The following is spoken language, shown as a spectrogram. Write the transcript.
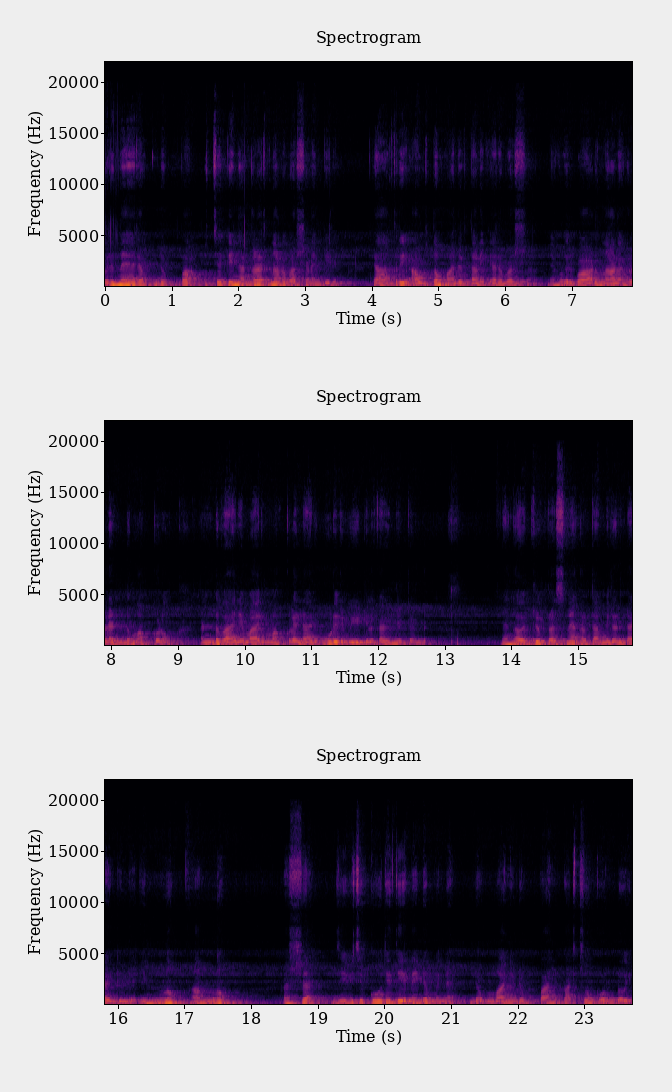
ഒരു നേരം എന്റെ ഉപ്പ ഉച്ചയ്ക്ക് ഞങ്ങളടുത്ത് നിന്നാണ് ഭക്ഷണമെങ്കിൽ രാത്രി അവിടുത്തെ ഉമ്മാന്റെ അടുത്താണ് ഇക്കാരം ഭക്ഷണം. ഞങ്ങൾ ഒരുപാട് നാൾ ഞങ്ങൾ രണ്ട് മക്കളും രണ്ട് ഭാര്യമാരും മക്കളും എല്ലാവരും കൂടി ഒരു വീട്ടിൽ കഴിഞ്ഞിട്ടുണ്ട്. ഞങ്ങൾ ഒരു പ്രശ്നം ഞങ്ങൾ തമ്മിലുണ്ടായിട്ടില്ല. ഇന്നും അന്നും പക്ഷെ ജീവിച്ച് കൊതി തീരുന്നതിന്റെ മുന്നേ എന്റെ ഉമ്മാനിന്റെ ഉപ്പാൻ പഠിച്ചും കൊണ്ടുപോയി.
